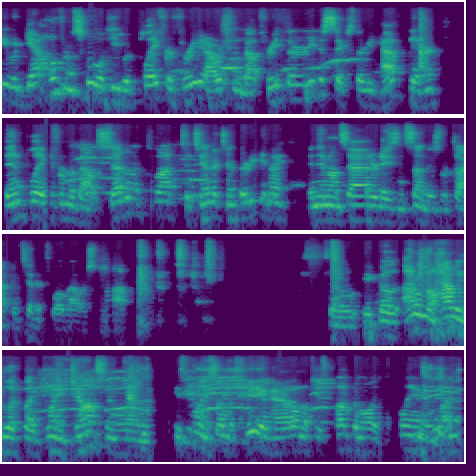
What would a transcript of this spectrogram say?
He would get home from school. He would play for three hours from about 3.30 to 6.30, have dinner, then play from about 7 o'clock to 10 or 10.30 at night. And then on Saturdays and Sundays, we're talking 10 or 12 hours pop. So it goes, I don't know how he looked like Dwayne Johnson when he's playing so much video. I don't know if he's pumping while he's playing or what,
